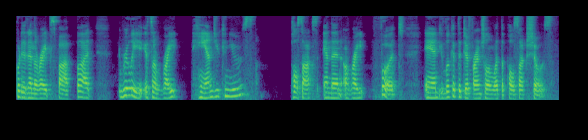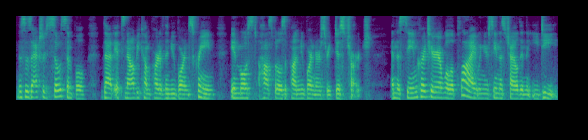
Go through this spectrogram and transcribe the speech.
put it in the right spot. But really, it's a right hand you can use, pulse ox, and then a right foot. And you look at the differential and what the pulse ox shows. This is actually so simple that it's now become part of the newborn screen in most hospitals upon newborn nursery discharge. And the same criteria will apply when you're seeing this child in the ED.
